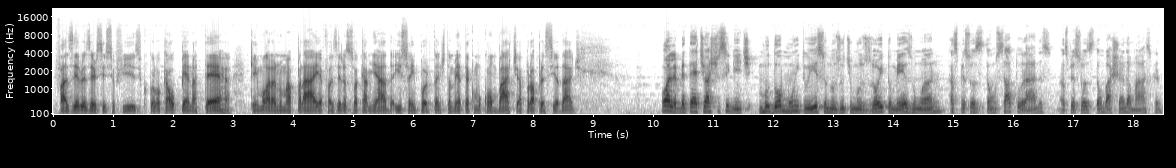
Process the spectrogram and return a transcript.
fazer o exercício físico, colocar o pé na terra, quem mora numa praia, fazer a sua caminhada, isso é importante também, até como combate à própria ansiedade? Olha, Betete, eu acho o seguinte: mudou muito isso nos últimos oito meses, um ano. As pessoas estão saturadas, as pessoas estão baixando a máscara,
